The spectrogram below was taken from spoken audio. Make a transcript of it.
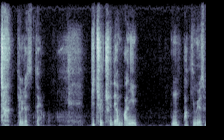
착 열렸을 때 빛을 최대한 많이 음, 받기 위해서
